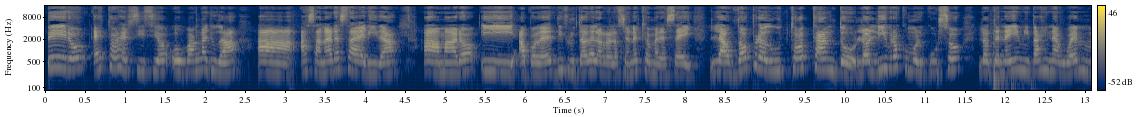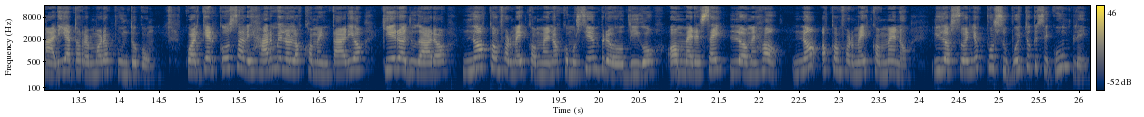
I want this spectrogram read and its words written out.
pero estos ejercicios os van a ayudar a, sanar esa herida, a amaros y a poder disfrutar de las relaciones que os merecéis. Los dos productos, tanto los libros como el curso, los tenéis en mi página web mariatorremoros.com. Cualquier cosa, dejármelo en los comentarios. Quiero ayudaros. No os conforméis con menos. Como siempre os digo, os merecéis lo mejor. No os conforméis con menos. Y los sueños, por supuesto, que se cumplen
